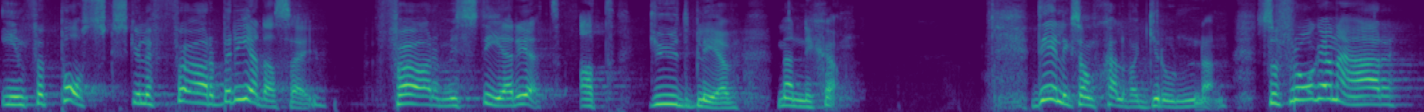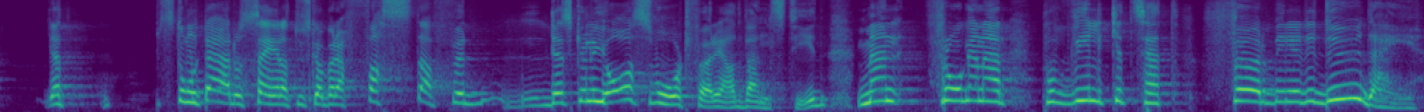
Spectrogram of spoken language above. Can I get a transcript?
inför påsk skulle förbereda sig för mysteriet att Gud blev människa. Det är liksom själva grunden. Så frågan är, jag står inte här och säger att du ska börja fasta, för det skulle jag ha svårt för i adventstid. Men frågan är, på vilket sätt förbereder du dig?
